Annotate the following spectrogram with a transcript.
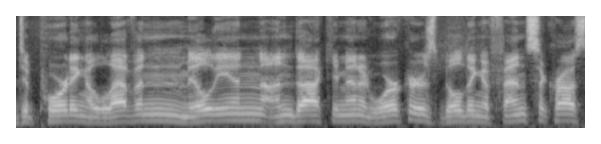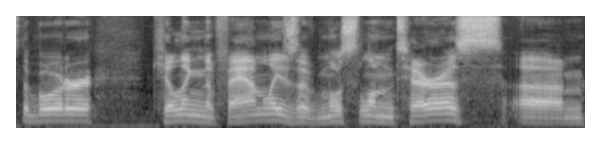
Deporting 11 million undocumented workers, building a fence across the border, killing the families of Muslim terrorists, um,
